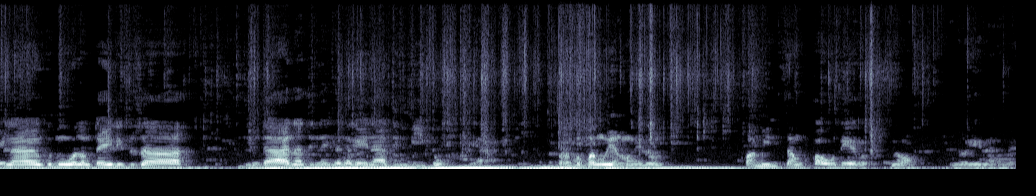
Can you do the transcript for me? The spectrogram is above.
Kailangan kumuha lang tayo dito sa tindahan natin na ilalagay natin dito. Yan. Para mabango yan mga idol. Pamintang powder, no? Ilalagay natin.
